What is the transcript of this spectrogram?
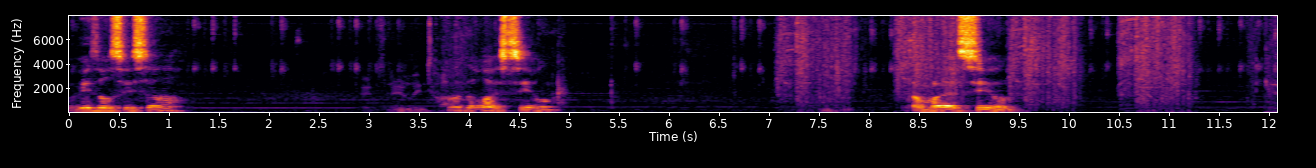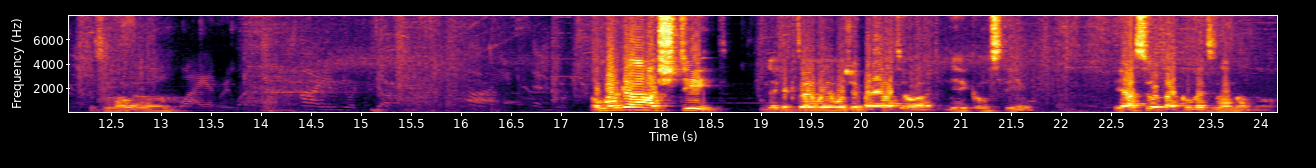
Videl si sa... No da ovo je ovaj silno. Tamo je. To znamená... O Morgana má štít, vďaka ktorému nemôžem prehadzovať niekoho z týmu. Ja si o takú vec nemám, no.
